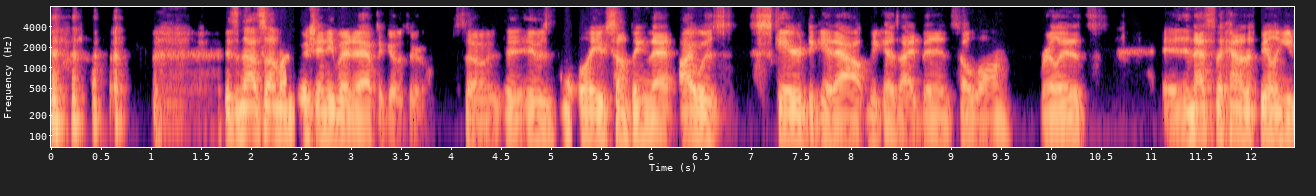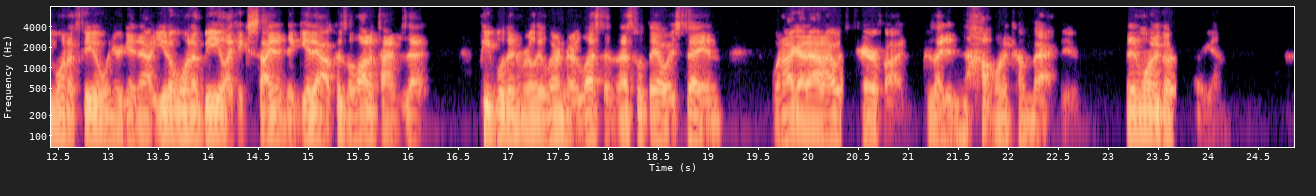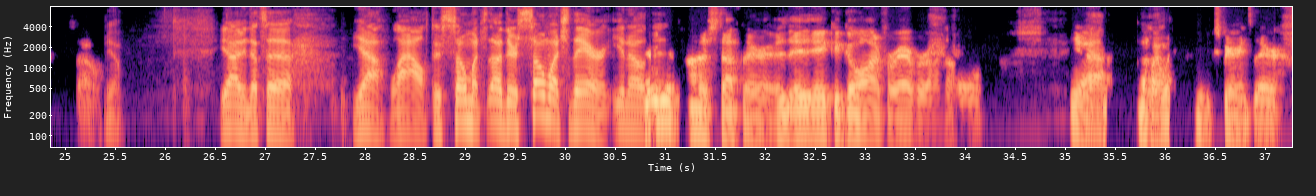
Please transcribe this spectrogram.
it's not something I wish anybody to have to go through. So it, it, was definitely something that I was scared to get out because I'd been in so long. Really, it's and that's the kind of the feeling you'd want to feel when you're getting out. You don't want to be like excited to get out because a lot of times that people didn't really learn their lesson. That's what they always say. And when I got out, I was terrified because I did not want to come back, dude. I didn't want to go again. So. Yeah, yeah. I mean, that's a yeah wow. There's so much uh, there's so much there you know there's a ton of stuff there. It, it, it could go on forever on the whole. Yeah, yeah. Well, experience there.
